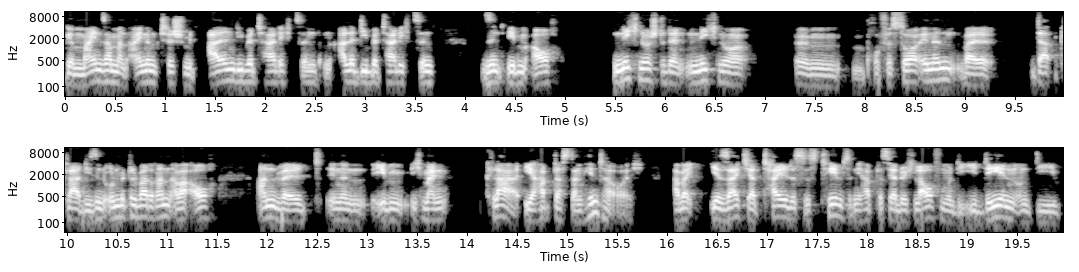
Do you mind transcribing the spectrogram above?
gemeinsam an einem Tisch mit allen, die beteiligt sind. Und alle, die beteiligt sind, sind eben auch nicht nur Studenten, nicht nur ähm, ProfessorInnen, weil da, klar, die sind unmittelbar dran, aber auch AnwältInnen eben, ich meine, klar, ihr habt das dann hinter euch. Aber ihr seid ja Teil des Systems und ihr habt das ja durchlaufen und die Ideen und die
